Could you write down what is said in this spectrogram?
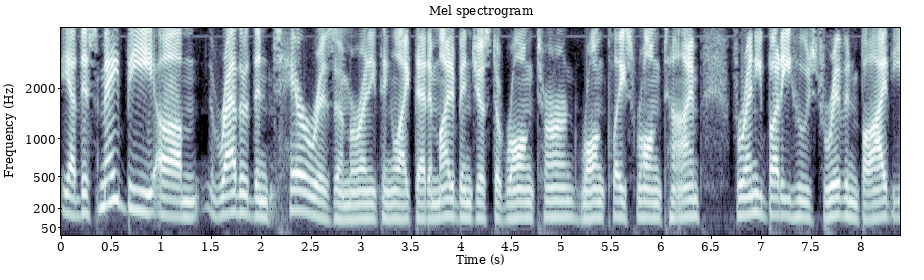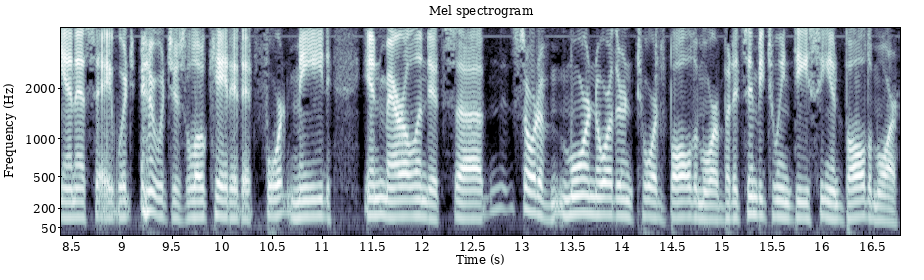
Yeah, this may be um, rather than terrorism or anything like that. It might have been just a wrong turn, wrong place, wrong time. For anybody who's driven by the NSA, which which is located at Fort Meade in Maryland, it's uh, sort of more northern toward Baltimore, but it's in between D.C. and Baltimore.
